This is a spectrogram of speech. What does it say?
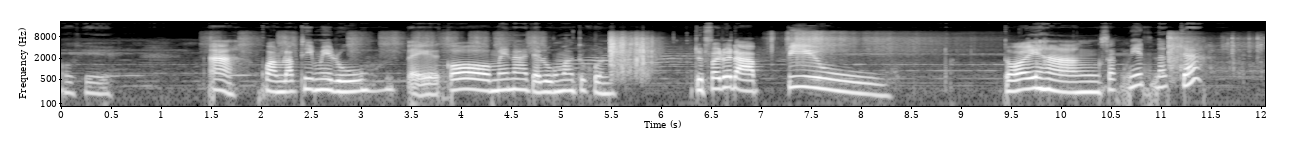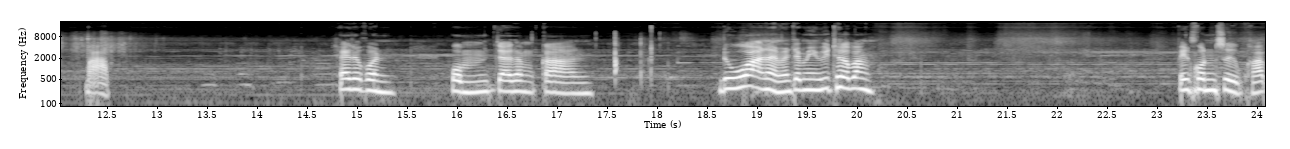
โอเค อะ ความลับที่ไม่รู้ แต่ก็ไม่น่าจะรู้มากทุกคน จุดไฟด้วยดาบ ปิ้ว ถอยห่างสักนิดนะจ๊ะปาบช่ทุกคน ผมจะทำการ ดูว่าไหนมันจะมีวิเทอร์บ้าง เป็นคนสืบครับ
